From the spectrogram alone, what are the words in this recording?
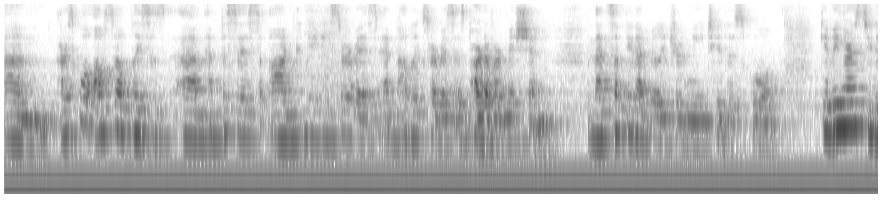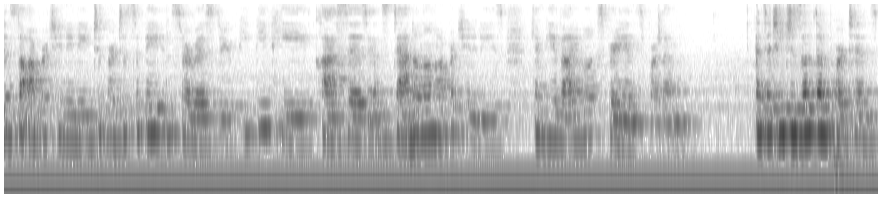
Um, our school also places um, emphasis on community service and public service as part of our mission. And that's something that really drew me to the school. Giving our students the opportunity to participate in service through PPP, classes, and standalone opportunities can be a valuable experience for them. As it teaches them the importance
